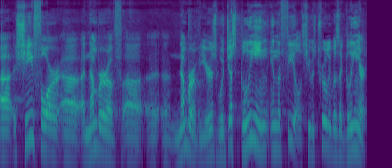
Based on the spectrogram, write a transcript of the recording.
uh, she, for uh, a number of uh, a number of years, would just glean in the fields. She was truly was a gleaner,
